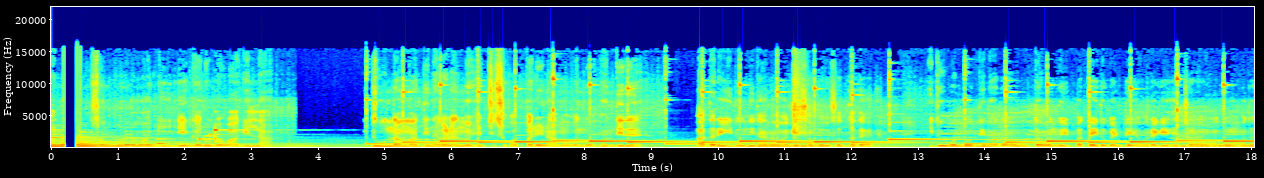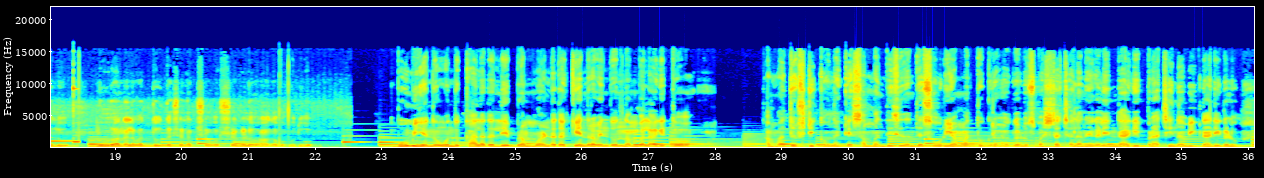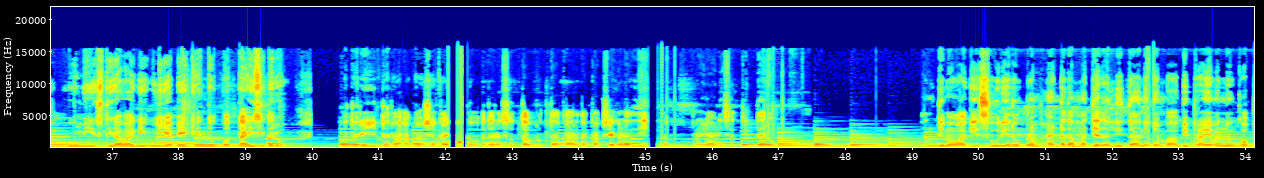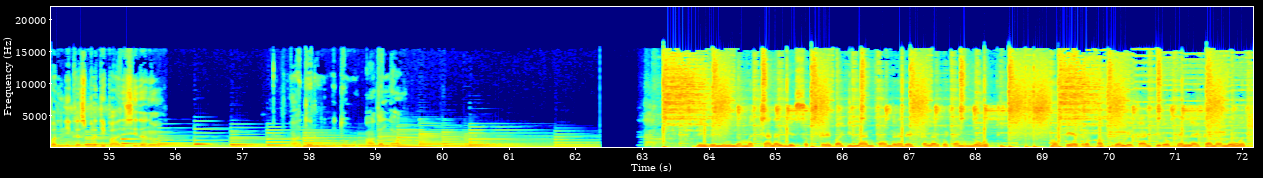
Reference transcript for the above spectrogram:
ಸಂಪೂರ್ಣವಾಗಿ ಏಕರೂಪವಾಗಿಲ್ಲ. ಇದು ನಮ್ಮ ದಿನಗಳನ್ನು ಹೆಚ್ಚಿಸುವ ಪರಿಣಾಮವನ್ನು ಹೊಂದಿದೆ. ಆದರೆ ಇದು ನಿಧಾನವಾಗಿ ಸಂಭವಿಸುತ್ತದೆ. ಇದು ಒಂದು ದಿನದ ಉದ್ದವನ್ನು ಇಪ್ಪತ್ತೈದು ಗಂಟೆಯವರೆಗೆ ಹೆಚ್ಚಳವಾಗುವ ಮೊದಲು ನೂರ ನಲವತ್ತು ದಶಲಕ್ಷ ವರ್ಷಗಳು ಆಗಬಹುದು. ಭೂಮಿಯನ್ನು ಒಂದು ಕಾಲದಲ್ಲಿ ಬ್ರಹ್ಮಾಂಡದ ಕೇಂದ್ರವೆಂದು ನಂಬಲಾಗಿತ್ತು. ನಮ್ಮ ದೃಷ್ಟಿಕೋನಕ್ಕೆ ಸಂಬಂಧಿಸಿದಂತೆ ಸೂರ್ಯ ಮತ್ತು ಗ್ರಹಗಳು ಸ್ಪಷ್ಟ ಚಲನೆಗಳಿಂದಾಗಿ ಪ್ರಾಚೀನ ವಿಜ್ಞಾನಿಗಳು ಭೂಮಿಯು ಸ್ಥಿರವಾಗಿ ಉಳಿಯಬೇಕೆಂದು ಒತ್ತಾಯಿಸಿದರು. ಆದರೆ ಇತರ ಆಕಾಶಕಾಯಿಗಳು ಅದರ ಸುತ್ತ ವೃತ್ತಾಕಾರದ ಕಕ್ಷೆಗಳಲ್ಲಿ ಪ್ರಯಾಣಿಸುತ್ತಿದ್ದರು. ಅಂತಿಮವಾಗಿ ಸೂರ್ಯನು ಬ್ರಹ್ಮಾಂಡದ ಮಧ್ಯದಲ್ಲಿದ್ದಾನೆ ಎಂಬ ಅಭಿಪ್ರಾಯವನ್ನು ಕೋಪರ್ನಿಕಸ್ ಪ್ರತಿಪಾದಿಸಿದನು. ಆದರೂ ಅದು ಆಗಲ್ಲ. ನೀವಿನ್ನೂ ನಮ್ಮ ಚಾನಲ್ಗೆ ಸಬ್ಸ್ಕ್ರೈಬ್ ಆಗಿಲ್ಲ ಅಂತ ಅಂದರೆ ರೆಡ್ ಕಲರ್ ಬಟನನ್ನು ಒತ್ತಿ. ಮತ್ತೆ ಅದರ ಪಕ್ಕದಲ್ಲೇ ಕಾಣ್ತಿರೋ ಬೆಲ್ ಐಕಾನನ್ನು ಒತ್ತಿ.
